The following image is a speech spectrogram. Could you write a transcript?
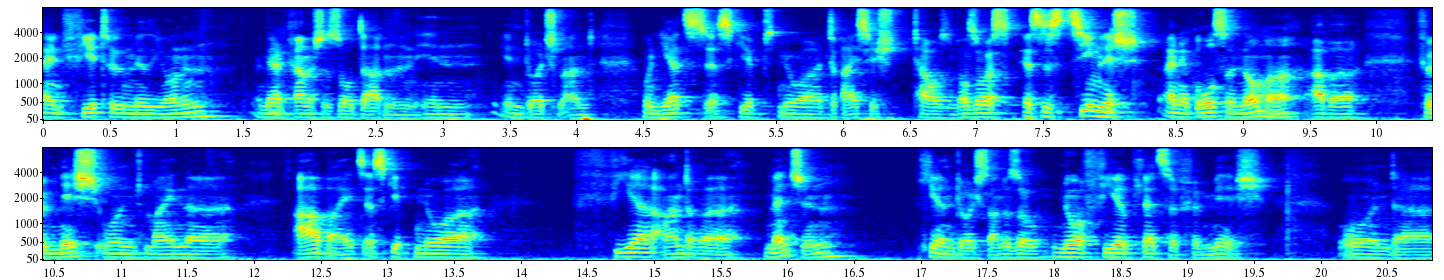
ein Viertel Millionen amerikanische Soldaten in, in Deutschland und jetzt es gibt nur 30.000. Also es, es ist ziemlich eine große Nummer, aber für mich und meine Arbeit, es gibt nur vier andere Menschen hier in Deutschland, also nur vier Plätze für mich. Und äh,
